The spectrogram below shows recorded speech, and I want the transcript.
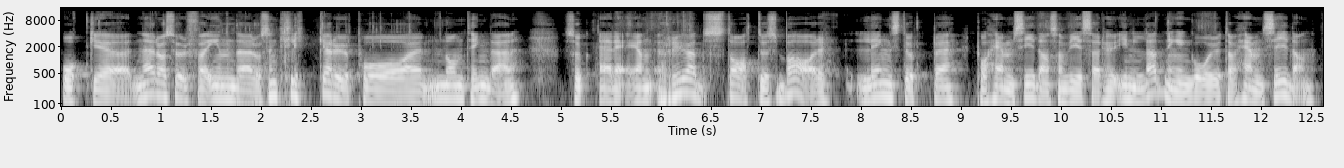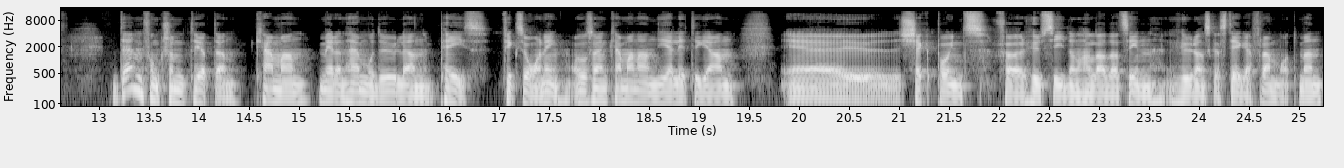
Och eh, när du har surfat in där och sen klickar du på eh, någonting där så är det en röd statusbar längst uppe på hemsidan som visar hur inladdningen går utav hemsidan. Den funktionaliteten kan man med den här modulen Pace fixa ordning. Och sen kan man ange lite grann eh, checkpoints för hur sidan har laddats in, hur den ska stega framåt. Men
